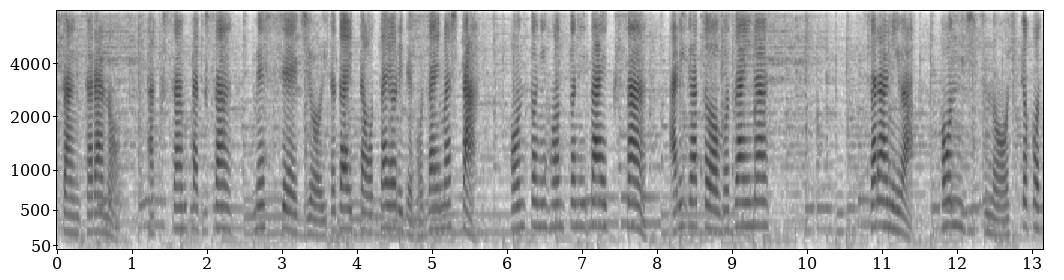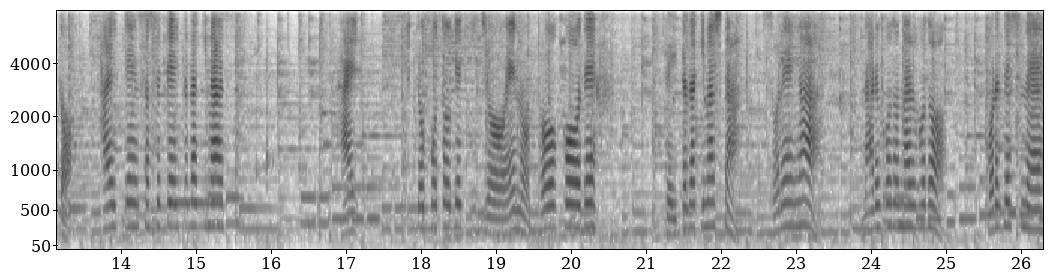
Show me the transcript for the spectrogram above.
さんからのたくさんたくさんメッセージをいただいたお便りでございました。本当に本当にバイクさんありがとうございます。さらには本日のお一言拝見させていただきます。はい一言劇場への投稿ですっていただきました。それがなるほどなるほど。これですね。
